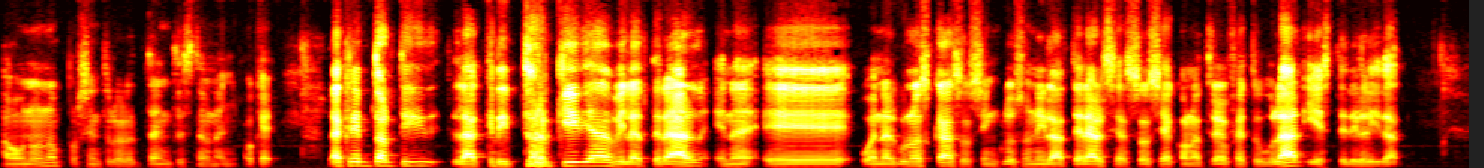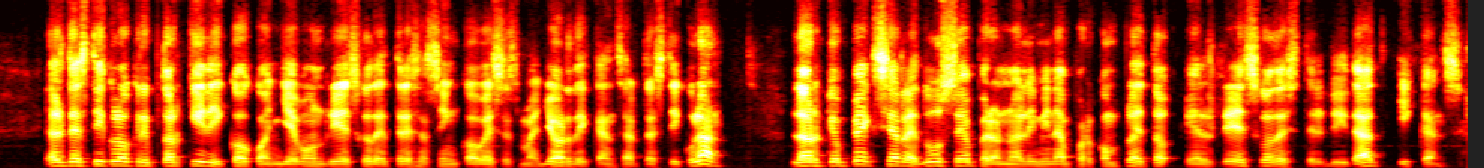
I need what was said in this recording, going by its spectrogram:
A un 1% de los lactantes de un año. Ok. La, criptorquidia bilateral eh, o en algunos casos incluso unilateral se asocia con atrofia tubular y esterilidad. El testículo criptorquídico conlleva un riesgo de 3 a 5 veces mayor de cáncer testicular. La orquiopexia reduce, pero no elimina por completo, el riesgo de esterilidad y cáncer.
